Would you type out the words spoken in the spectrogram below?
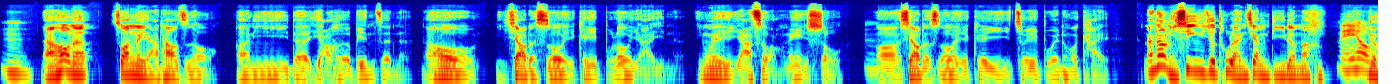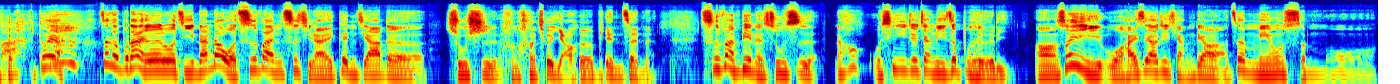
嗯，然后呢装了牙套之后啊，你的咬合变正了，然后你笑的时候也可以不露牙龈了，因为牙齿往内收啊，笑的时候也可以嘴也不会那么开。难道你性欲就突然降低了吗？没有吧？对啊，这个不太合逻辑。难道我吃饭吃起来更加的舒适，就咬合变正了，吃饭变得舒适，然后我性欲就降低？这不合理啊！所以我还是要去强调了，这没有什么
